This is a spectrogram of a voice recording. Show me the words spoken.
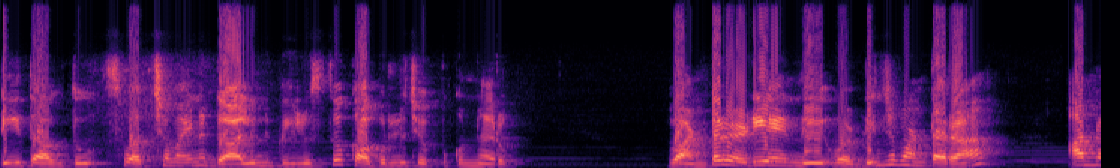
టీ తాగుతూ స్వచ్ఛమైన గాలిని పీలుస్తూ కబుర్లు చెప్పుకున్నారు. వంట రెడీ అయింది వడ్డించమంటారా? అన్న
